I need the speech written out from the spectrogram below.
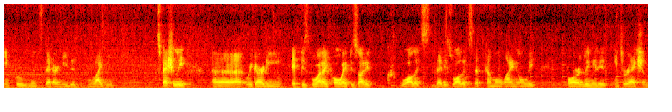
improvements that are needed in Lightning, especially uh, regarding what I call episodic wallets, that is wallets that come online only for limited interaction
